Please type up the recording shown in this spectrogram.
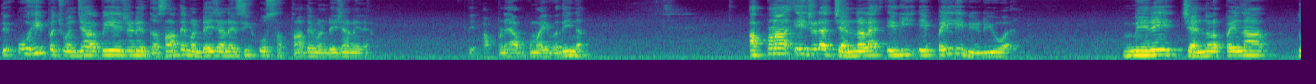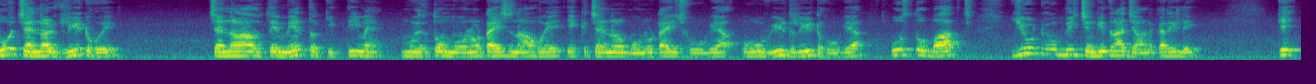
ਤੇ ਉਹੀ 55 ਰੁਪਏ ਜਿਹੜੇ 10 ਤੇ ਵੰਡੇ ਜਾਣੇ ਸੀ, ਉਹ 7 ਤੇ ਵੰਡੇ ਜਾਣੇ ਨੇ। ਤੇ ਆਪਣੇ ਆਪ ਕਮਾਈ ਵਧੀ ਨਾ। ਆਪਣਾ ਇਹ ਜਿਹੜਾ ਚੈਨਲ ਹੈ, ਇਹਦੀ ਇਹ ਪਹਿਲੀ ਵੀਡੀਓ ਹੈ। ਮੇਰੇ ਚੈਨਲ ਪਹਿਲਾਂ ਦੋ ਚੈਨਲ ਡਿਲੀਟ ਹੋਏ। ਚੈਨਲਾਂ ਉੱਤੇ ਮਿਹਨਤ ਕੀਤੀ ਮੈਂ, ਮੇਰੇ ਤੋਂ ਮੋਨੋਟਾਈਜ਼ ਨਾ ਹੋਏ, ਇੱਕ ਚੈਨਲ ਮੋਨੋਟਾਈਜ਼ ਹੋ ਗਿਆ, ਉਹ ਵੀ ਡਿਲੀਟ ਹੋ ਗਿਆ। ਉਸ ਤੋਂ ਬਾਅਦ 'ਚ YouTube ਦੀ ਚੰਗੀ ਤਰ੍ਹਾਂ ਜਾਣਕਾਰੀ ਲਈ ਕਿ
